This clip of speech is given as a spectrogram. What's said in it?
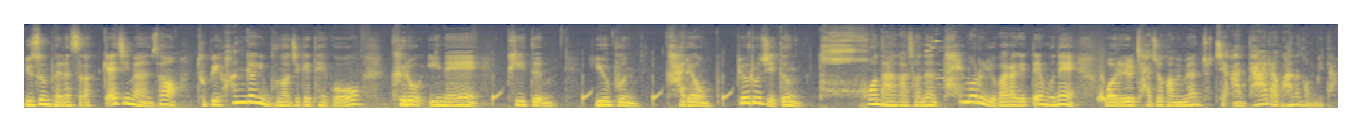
유순 밸런스가 깨지면서 두피 환경이 무너지게 되고 그로 인해 비듬, 유분, 가려움, 뾰루지 등 더 나아가서는 탈모를 유발하기 때문에 머리를 자주 감으면 좋지 않다라고 하는 겁니다.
